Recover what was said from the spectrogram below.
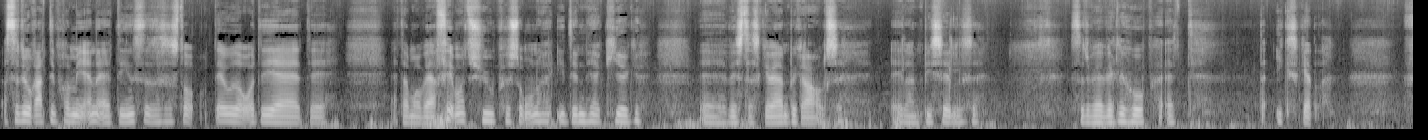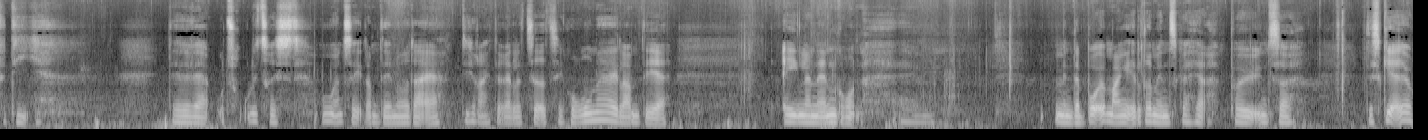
og så er det jo ret deprimerende, at det eneste, der så står derudover, det er, at, øh, at der må være 25 personer i den her kirke, øh, hvis der skal være en begravelse eller en bisættelse. Så det vil jeg virkelig håbe, at der ikke skal. Fordi det vil være utrolig trist, uanset om det er noget, der er direkte relateret til corona, eller om det er af en eller anden grund. Øhm, men der bor jo mange ældre mennesker her på øen, så det sker jo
